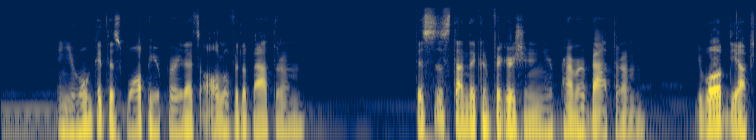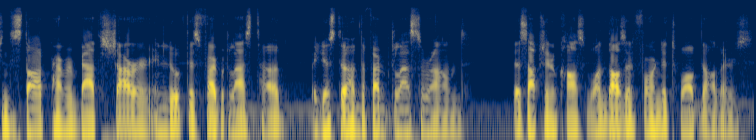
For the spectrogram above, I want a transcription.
And you won't get this wallpaper that's all over the bathroom. This is a standard configuration in your primary bathroom. You will have the option to install a primary bath shower in lieu of this fiberglass tub, but you'll still have the fiberglass surround. This option will cost $1,412.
